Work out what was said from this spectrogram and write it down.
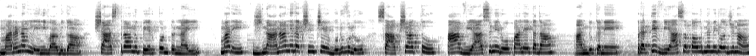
మరణం లేనివాడుగా శాస్త్రాలు పేర్కొంటున్నాయి. మరి జ్ఞానాన్ని రక్షించే గురువులు సాక్షాత్తు ఆ వ్యాసుని రూపాలే కదా. అందుకనే ప్రతి వ్యాస పౌర్ణమి రోజున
